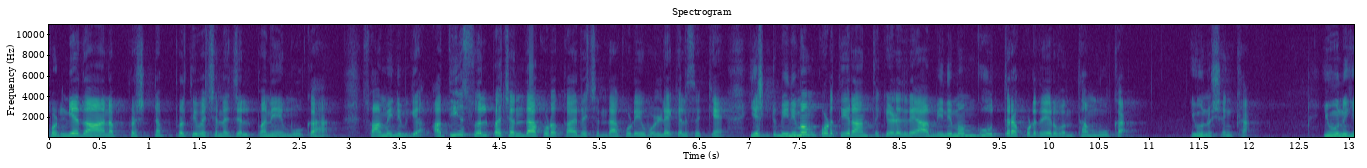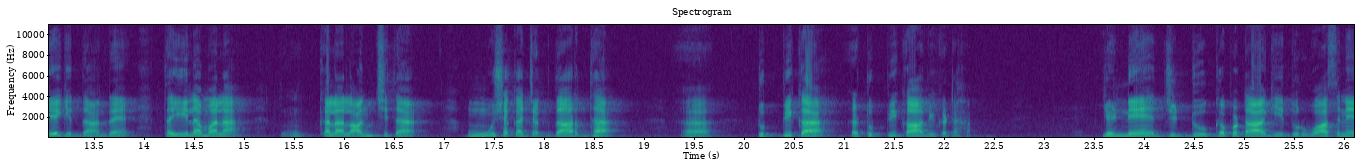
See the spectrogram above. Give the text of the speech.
ಪುಣ್ಯದಾನ ಪ್ರಶ್ನ ಪ್ರತಿವಚನ ಜಲ್ಪನೆ ಮೂಕ. ಸ್ವಾಮಿ, ನಿಮಗೆ ಅತಿ ಸ್ವಲ್ಪ ಚಂದ ಕೊಡೋಕ್ಕಾದರೆ ಚಂದ ಕೊಡಿ, ಒಳ್ಳೆ ಕೆಲಸಕ್ಕೆ. ಎಷ್ಟು ಮಿನಿಮಮ್ ಕೊಡ್ತೀರಾ ಅಂತ ಕೇಳಿದ್ರೆ ಆ ಮಿನಿಮಮ್ಗೂ ಉತ್ತರ ಕೊಡದೇ ಇರುವಂಥ ಮೂಕ, ಇವನು ಶಂಖ. ಇವನು ಹೇಗಿದ್ದ ಅಂದರೆ ತೈಲಮಲ, ಕಲ ಲಾಂಛಿತ, ಮೂಷಕ ಜಗ್ದಾರ್ಧ ಟುಪ್ಪಿಕ, ಟುಪ್ಪಿಕಾ ವಿಕಟ. ಎಣ್ಣೆ, ಜಿಡ್ಡು ಗಪಟಾಗಿ ದುರ್ವಾಸನೆ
